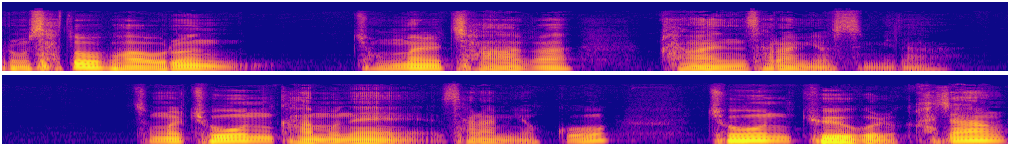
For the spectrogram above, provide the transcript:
여러분 사도 바울은 정말 자아가 강한 사람이었습니다. 정말 좋은 가문의 사람이었고 좋은 교육을 가장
